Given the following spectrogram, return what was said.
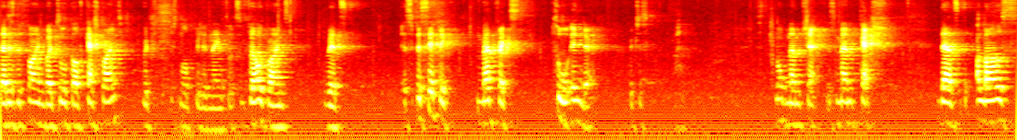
that is defined by a tool called cachegrind, which is not really the name, so it's valgrind with a specific metrics tool in there, which is not memcheck, it's memcache that allows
